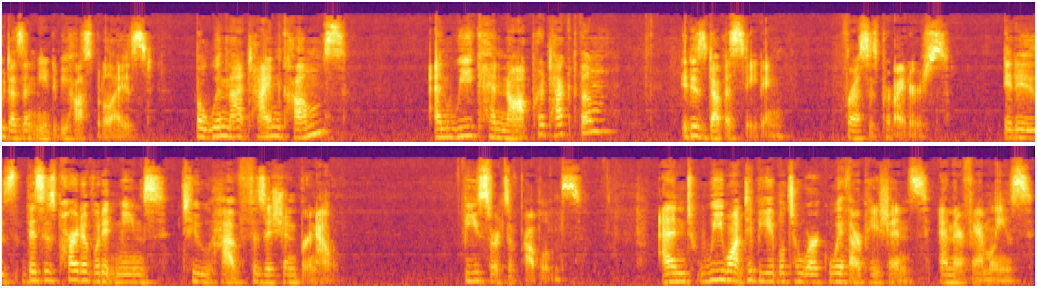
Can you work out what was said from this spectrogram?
who doesn't need to be hospitalized. But when that time comes and we cannot protect them, it is devastating for us as providers. It is this is part of what it means to have physician burnout. These sorts of problems. And we want to be able to work with our patients and their families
